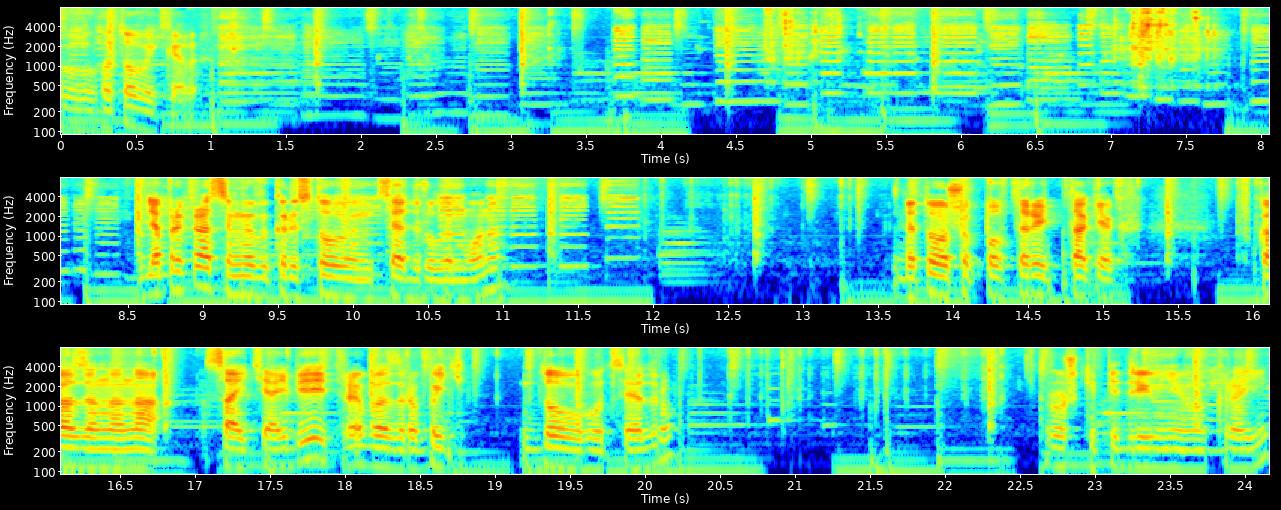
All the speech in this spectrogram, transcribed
в готовий келих. Для прикраси ми використовуємо цедру лимона. Для того, щоб повторити так, як вказано на сайті IBA, треба зробити довгу цедру. Трошки підрівнюємо краї.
